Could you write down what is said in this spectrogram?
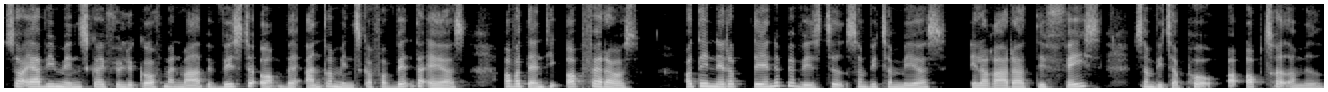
så er vi mennesker ifølge Goffman meget bevidste om, hvad andre mennesker forventer af os, og hvordan de opfatter os. Og det er netop denne bevidsthed, som vi tager med os, eller rettere det face, som vi tager på og optræder med,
